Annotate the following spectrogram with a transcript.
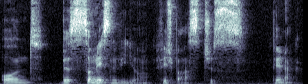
und bis zum nächsten Video. Viel Spaß. Tschüss. Vielen Dank.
